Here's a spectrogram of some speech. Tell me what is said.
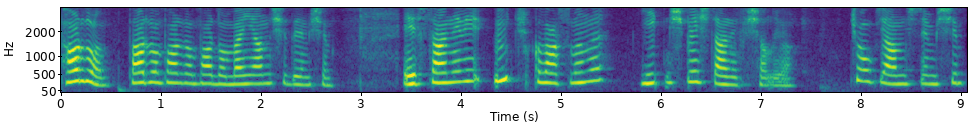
Pardon. Pardon pardon pardon. Ben yanlış demişim. Efsanevi 3 klasmanı 75 tane fiş alıyor. Çok yanlış demişim.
